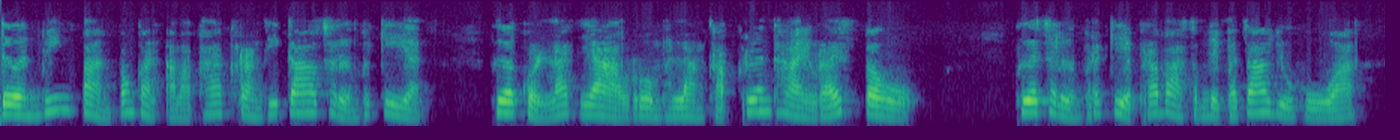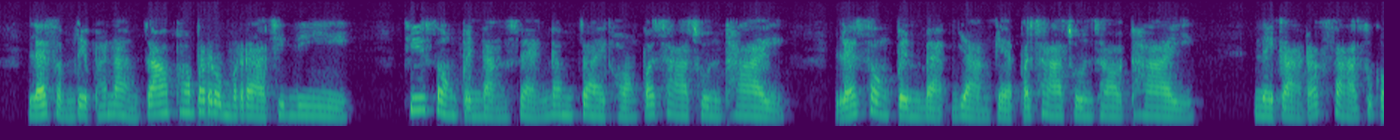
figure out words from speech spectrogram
เดินวิ่งปั่นป้องกันอัมพาตครั้งที่ 9 เฉลิมพระเกียรติ เพื่อขนลาดยาวรวมพลังขับเคลื่อนไทยไรสโต เพื่อเฉลิมพระเกียรติพระบาทสมเด็จพระเจ้าอยู่หัว และสมเด็จพระนางเจ้าพระบรมราชินี ที่ทรงเป็นดั่งแสงนำใจของประชาชนไทย และทรงเป็นแบบอย่างแก่ประชาชนชาวไทย ในการรักษาสุข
